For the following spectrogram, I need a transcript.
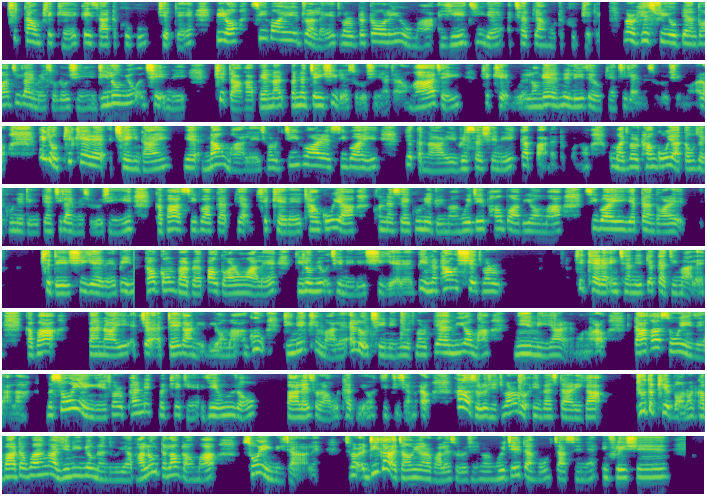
ဖြစ်တောင်ဖြစ်ခဲ့ကိစ္စတစ်ခုခုဖြစ်တယ်ပြီးတော့စီးပွားရေးအတွက်လည်းကျမတို့တော်တော်လေးဟိုမှာအရေးကြီးတဲ့အချက်ပြမှုတစ်ခုဖြစ်တယ်ကျမတို့ history ကိုပြန်သွားကြည့်လိုက်မယ်ဆိုလို့ရှိရင်ဒီလိုမျိုးအခြေအနေဖြစ်တာကဘယ်နှဘယ်နှကြိမ်ရှိလဲဆိုလို့ရှိရင်ကျတော့၅ကြိမ်ဖြစ်ခဲ့ဘူးလေလွန်ခဲ့တဲ့နှစ်40ကိုပြန်ကြည့်လိုက်မယ်ဆိုလို့ရှိရင်ပေါ့အဲ့တော့အဲ့လိုဖြစ်ခဲ့တဲ့အချိန်တိုင်းရဲ့အနောက်မှာလည်းကျမတို့ကြီးပွားတဲ့စီးပွားရေးပြဿနာတွေ recession တွေကပ်ပါတယ်ပေါ့ နော်ဥပမာကျမတို့1930ခုနှစ်တွေကိုပြန်ကြည့်လိုက်မယ်ဆိုလို့ရှိရင်ကမ္ဘာစီးပွားကပ်ပြတ်ဖြစ်ခဲ့တယ်1980ခုနှစ်တွေမှာငွေကြေးဖောင်းပွားပြီးတော့မှစီးပွားရေးရပ်တန့်သွားတဲ့ဖြစ်တွေရှိခဲ့တယ်ပြီး dot com bubble ပေါက်သွားတော့ကလည်းဒီလိုမျိုးအခြေအနေတွေရှိခဲ့တယ်ပြီး2008ကျမတို့ဖြစ်ခဲ့တဲ့အင်ချမ်းမြေပြက်ကတ်ကြီးမှာလည်းကမ္ဘာဘန်နာရေးအကြက်အတဲကနေပြီးတော့မှအခုဒီနေ့ခင်မှာလည်းအဲ့လိုအခြေအနေမျိုးကျမတို့ပြန်ပြီးတော့မှမြင်နေရတယ်ပေါ့နော်အဲ့တော့ဒါကစိုးရိမ်စရာလား မစိုးရိမ်ရင်ကျမတို့ panic မဖြစ်ခင်အရင်ဦးဆုံးဘာလဲဆိုတာကိုထပ်ပြီးတော့ကြည့်ကြည့်ကြမယ်အဲ့တော့အဲ့ဒါဆိုလို့ရှိရင်ကျမတို့လို investor တွေကထူးသဖြင့်ပေါ့နော်ကဘာတဝမ်းကယင်းနှီးမြုပ်နှံသူတွေကဘာလို့ဒီလောက်တောင်မှစိုးရိမ်နေကြတာလဲကျွန်တော်အဓိကအကြောင်းရင်းကတော့ဘာလဲဆိုလို့ရှိရင်ကျွန်တော်ငွေကြေးတန်ဖိုးကျဆင်းတဲ့ inflation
